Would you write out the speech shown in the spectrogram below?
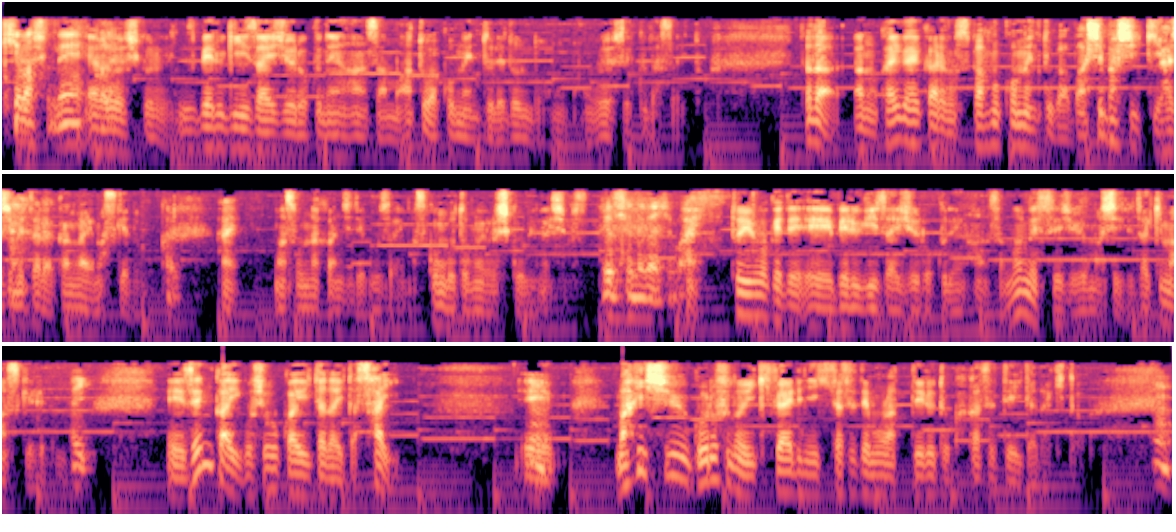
来ますね。よろしく。ベルギー在住6年半さんも、あとはコメントでどんどんお寄せくださいと。ただ、あの、海外からのスパムコメントがバシバシ来始めたら考えますけど。はい。はい。まあ、そんな感じでございます。今後ともよろしくお願いします。よろしくお願いしまはいす。。というわけで、えーベルギー在住6年半さんのメッセージを読ませていただきますけれども、はい。えー前回ご紹介いただいた際、えーうん毎週ゴルフの行き帰りに聞かせてもらっていると書かせていただきと、うん。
